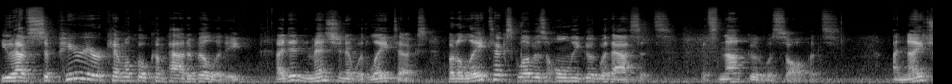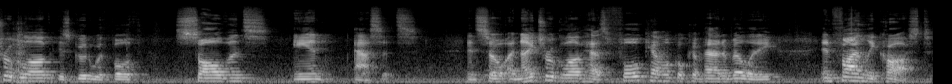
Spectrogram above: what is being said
You have superior chemical compatibility. I didn't mention it with latex, but a latex glove is only good with acids. It's not good with solvents. A nitrile glove is good with both solvents and acids. And so a nitrile glove has full chemical compatibility and finally cost.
